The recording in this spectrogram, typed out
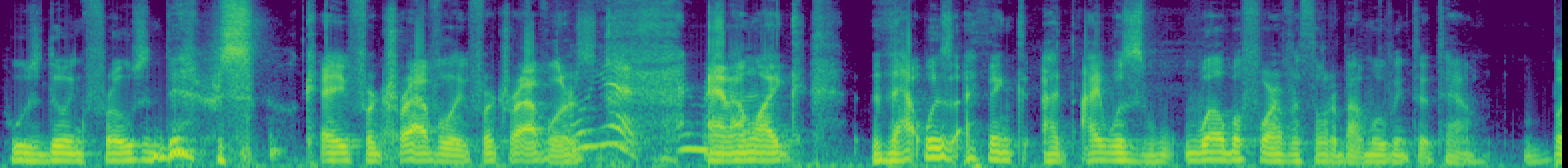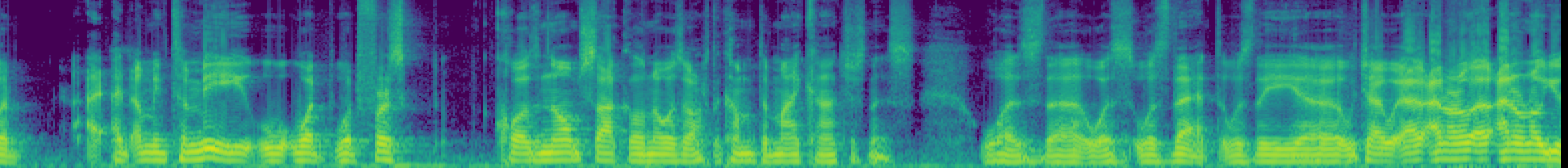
who was doing frozen dinners, okay, for traveling for travelers. Oh yes, and I'm like, that was I think I, I was well before I ever thought about moving to town. But I, I- mean, to me, what what first caused Noam Sokol Noah's Ark to come to my consciousness was the was was that was the uh, which I, I don't know I don't know you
